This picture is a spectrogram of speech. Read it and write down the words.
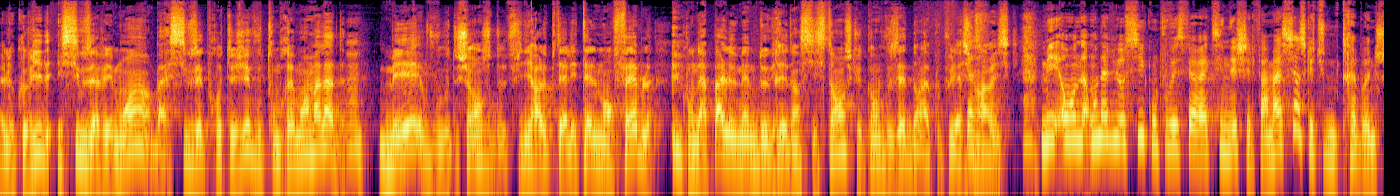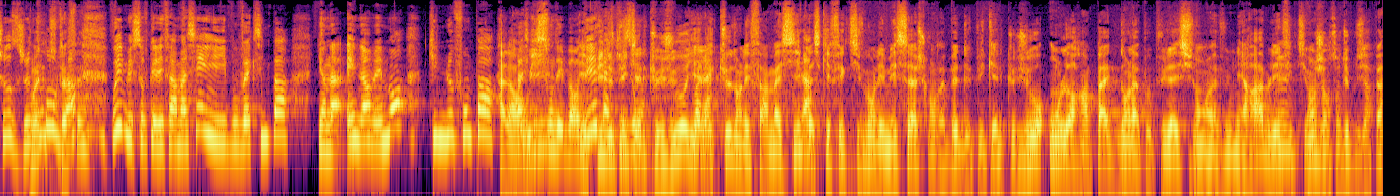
le Covid. Et si vous avez moins, bah, si vous êtes protégé, vous tomberez moins malade. Mm. Mais votre chance de finir à l'hôpital est tellement faible qu'on n'a pas le même degré d'insistance que quand vous êtes dans la population à risque. Mais on, on, a vu aussi qu'on pouvait se faire vacciner chez le pharmacien, ce qui est une très bonne chose, je trouve. Tout à hein. Oui, mais sauf que les pharmaciens, ils ne vous vaccinent pas. Il y en a énormément qui ne le font pas. Alors parce qu'ils sont débordés. Et puis depuis quelques jours, il y a la queue dans les pharmacies parce qu'effectivement, les messages qu'on répète depuis quelques jours ont leur impact dans la population euh, vulnérable. Et mm. effectivement, j'ai entendu plusieurs personnes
